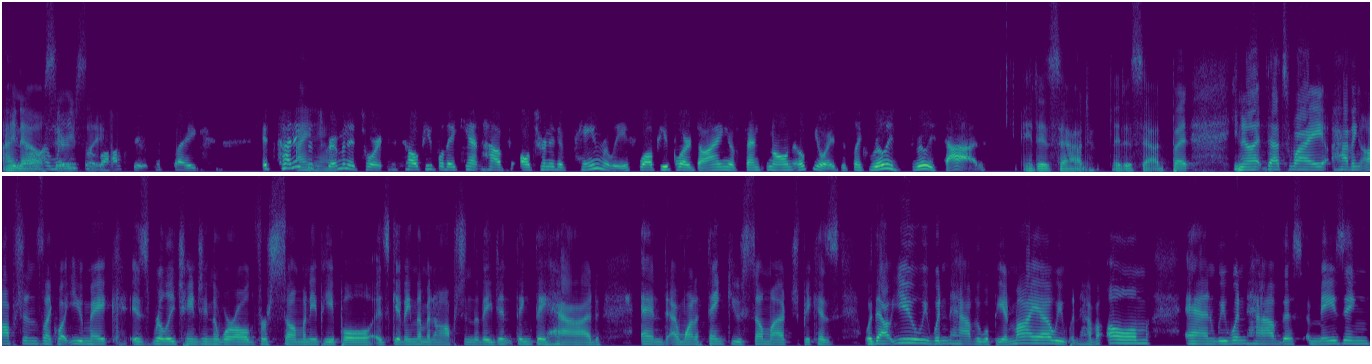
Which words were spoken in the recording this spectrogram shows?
I know, know, I'm seriously. waiting for a lawsuit. It's like, it's kind of discriminatory to tell people they can't have alternative pain relief while people are dying of fentanyl and opioids. It's like really, it's really sad. It is sad. It is sad. But you know, that's why having options like what you make is really changing the world for so many people. It's giving them an option that they didn't think they had. And I want to thank you so much because without you, we wouldn't have the Whoopi and Maya, we wouldn't have Om, and we wouldn't have this amazing,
